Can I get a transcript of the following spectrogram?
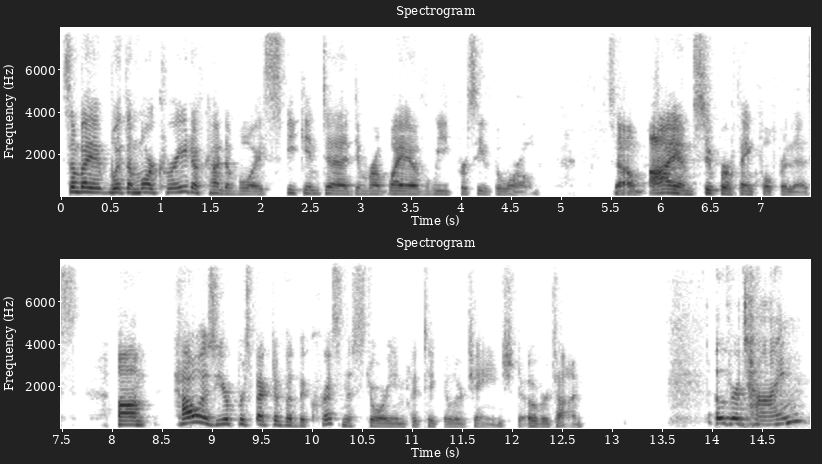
somebody with a more creative kind of voice speak into a different way of we perceive the world. So I am super thankful for this. Um, how has your perspective of the Christmas story in particular changed over time? Over time?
